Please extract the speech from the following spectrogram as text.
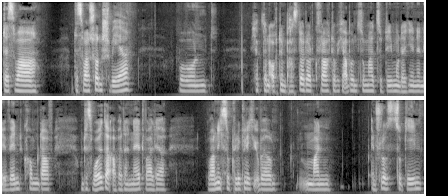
das war, das war schon schwer. Und ich habe dann auch den Pastor dort gefragt, ob ich ab und zu mal zu dem oder jenen Event kommen darf. Und das wollte er aber dann nicht, weil er war nicht so glücklich über meinen Entschluss zu gehen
